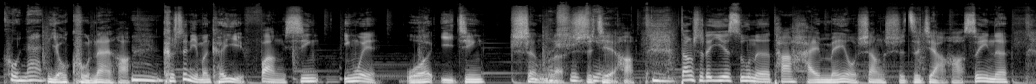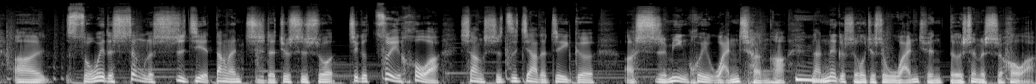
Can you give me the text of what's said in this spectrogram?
苦难？有苦难哈。嗯。可是你们可以放心，因为我已经。胜了世界哈，当时的耶稣呢，他还没有上十字架哈，所以呢，呃，所谓的胜了世界，当然指的就是说，这个最后啊上十字架的这个啊使命会完成哈，那那个时候就是完全得胜的时候啊。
